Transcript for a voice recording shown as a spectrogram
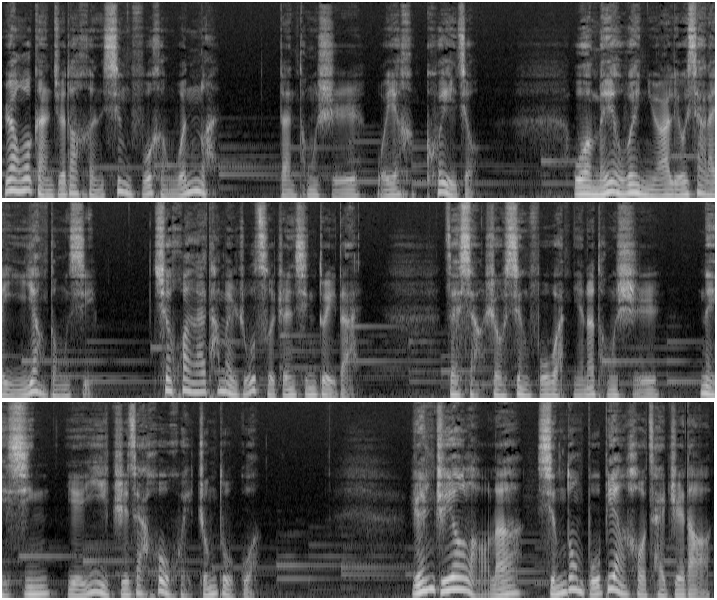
让我感觉到很幸福、很温暖。但同时我也很愧疚，我没有为女儿留下来一样东西，却换来他们如此真心对待，在享受幸福晚年的同时。内心也一直在后悔中度过。人只有老了，行动不便后，才知道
